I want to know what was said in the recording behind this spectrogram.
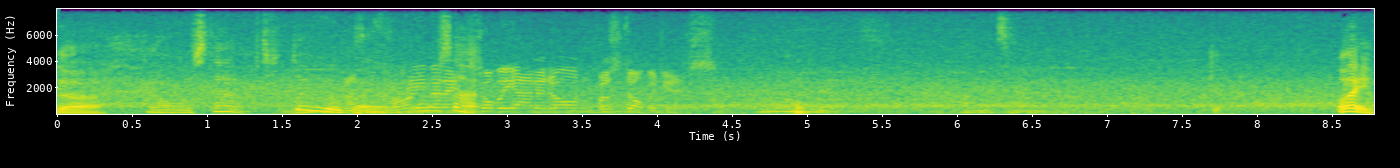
the hell was that? What do, bro? What was that? will be added on for stoppages. Three minutes time. Oi,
